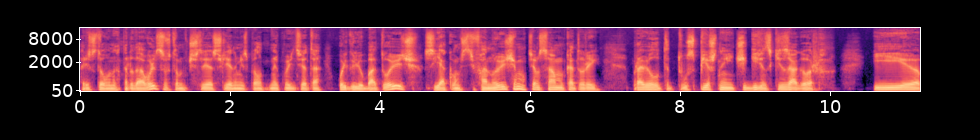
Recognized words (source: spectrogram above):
арестованных народовольцев, в том числе с членами исполнительного комитета Ольгой Любатович, с Яковом Стефановичем, тем самым, который провел этот успешный чигиринский заговор. И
